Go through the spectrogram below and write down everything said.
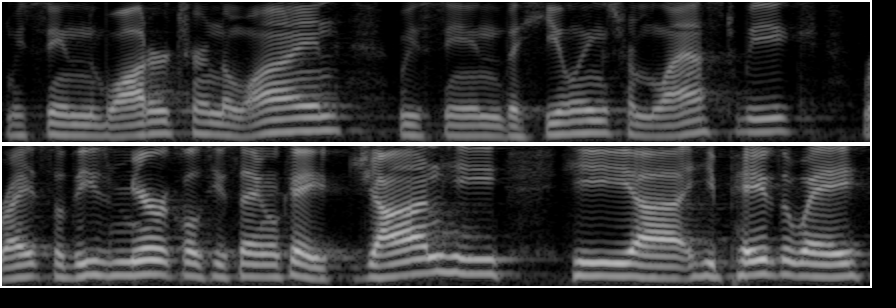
We've seen water turn to wine. We've seen the healings from last week, right? So these miracles, he's saying, okay, John, he, he, uh, he paved the way.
